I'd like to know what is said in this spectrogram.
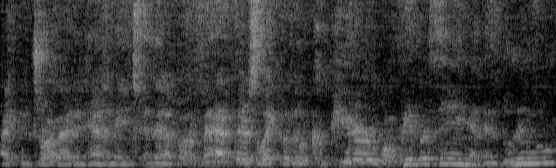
I can draw that and animate, and then above that there's like the little computer wallpaper thing, and then blue.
